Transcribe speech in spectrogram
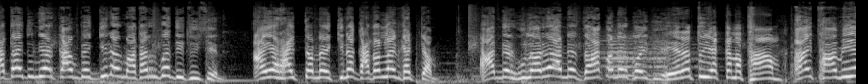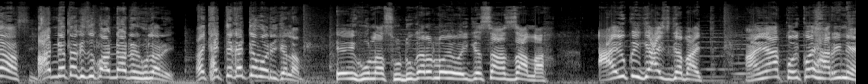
আদায় দুনিয়ার কাম বেগিন আর মাথার উপরে দিয়ে থুইছেন আই আর হাইতাম না কিনা গাদার লাইন খাইতাম। আন্নের হুলারে আন্নের যা কনের কই দিয়ে। এরে তুই একটানা থাম। আই থামিয়ে আসি। আন্নে তো কিছু আন্নের হুলারে। আই খাইতে খাইতে মরি গেলাম। এই হুলা সুডুগার লই হই গেছে আজ জ্বালা। আয়ু কি গাইস গা বাইত? আয় আর কই কই হারি নে।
